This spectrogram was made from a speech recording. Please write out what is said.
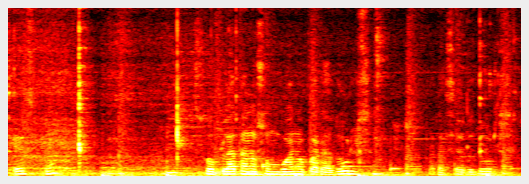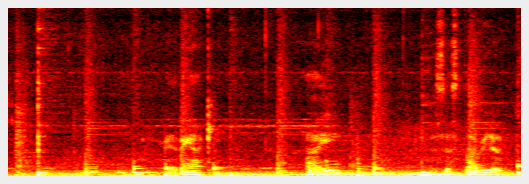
Este. Los plátanos son buenos para dulce, para hacer dulce. Miren aquí. Ahí, ese está abierto.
